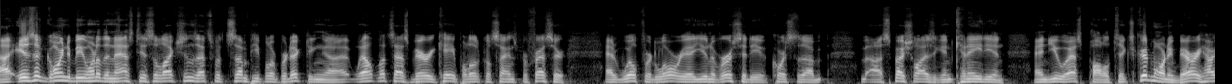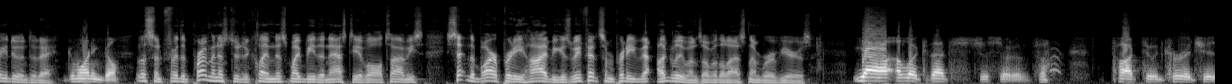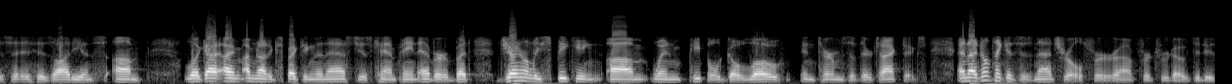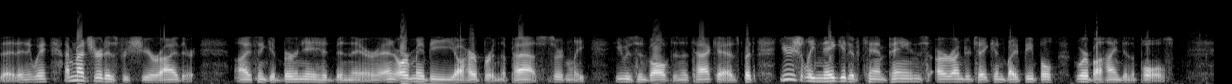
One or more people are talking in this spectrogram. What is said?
Uh, is it going to be one of the nastiest elections? That's what some people are predicting. Uh, well, let's ask Barry Kay, political science professor at Wilfrid Laurier University, of course, um, uh, specializing in Canadian and U.S. politics. Good morning, Barry. How are you doing today? Good morning, Bill. Listen, for the Prime Minister to claim this might be the nasty of all time, he's setting the bar pretty high because we've had some pretty ugly ones over the last number of years. Yeah, uh, look, that's just sort of talk to encourage his his audience. Um, look, I, I'm I'm not expecting the nastiest campaign ever, but generally speaking, um, when people go low in terms of their tactics, and I don't think it's as natural for uh, for Trudeau to do that anyway. I'm not sure it is for Scheer either. I think if Bernier had been there, and or maybe uh, Harper in the past, certainly he was involved in attack ads. But usually, negative campaigns are undertaken by people who are behind in the polls.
